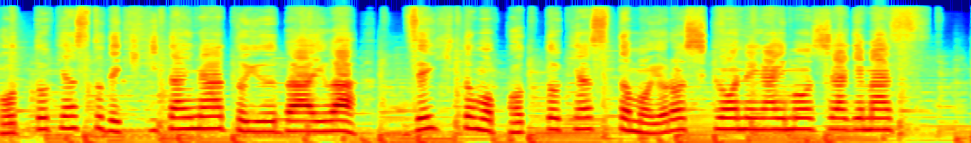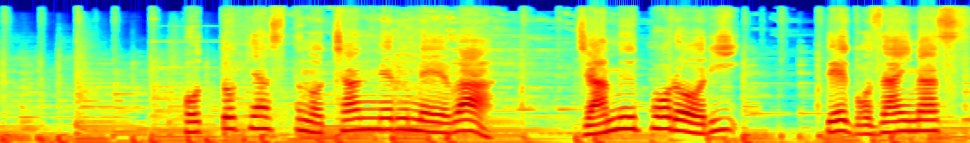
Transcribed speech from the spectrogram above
ポッドキャストで聞きたいなという場合は、ぜひともポッドキャストもよろしくお願い申し上げます。ポッドキャストのチャンネル名は、ジャムポロリでございます。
